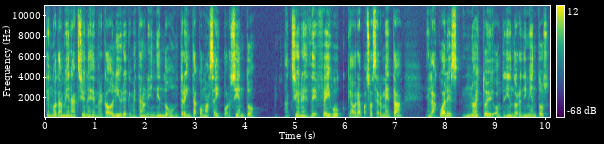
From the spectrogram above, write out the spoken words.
Tengo también acciones de Mercado Libre que me están rindiendo un 30,6%. Acciones de Facebook que ahora pasó a ser Meta en las cuales no estoy obteniendo rendimientos,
